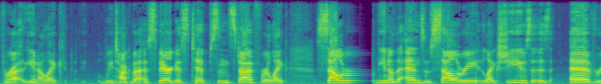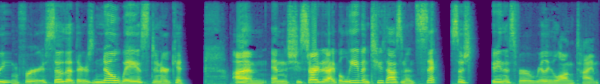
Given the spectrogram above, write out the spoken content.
for uh, you know like we talk about asparagus tips and stuff, or like celery, you know, the ends of celery. Like she uses everything for so that there's no waste in her kitchen. Um, and she started, I believe, in 2006. So she's doing this for a really long time.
